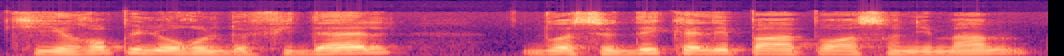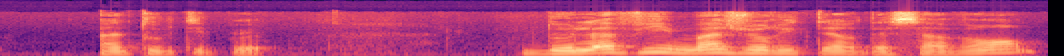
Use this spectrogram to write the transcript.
qui remplit le rôle de fidèle doit se décaler par rapport à son imam un tout petit peu? De l'avis majoritaire des savants,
